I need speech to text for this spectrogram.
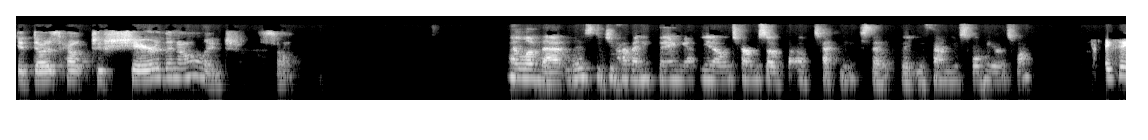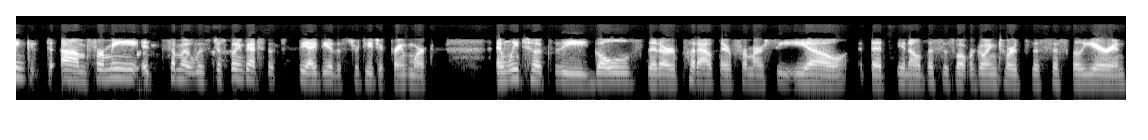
it does help to share the knowledge. So. I love that. Liz, did you have anything, you know, in terms of, of techniques that, that you found useful here as well? I think um, for me, it, some of it was just going back to the, the idea of the strategic framework. And we took the goals that are put out there from our CEO that, you know, this is what we're going towards this fiscal year and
